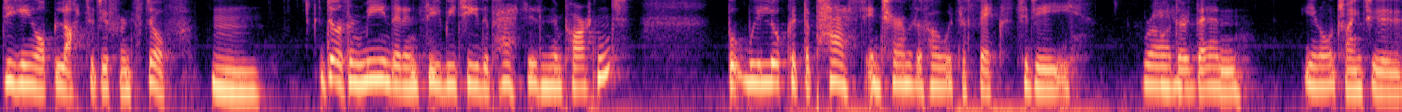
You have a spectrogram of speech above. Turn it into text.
digging up lots of different stuff. Doesn't mean that in CBT the past isn't important, but we look at the past in terms of how it affects today rather than, you know, trying to,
